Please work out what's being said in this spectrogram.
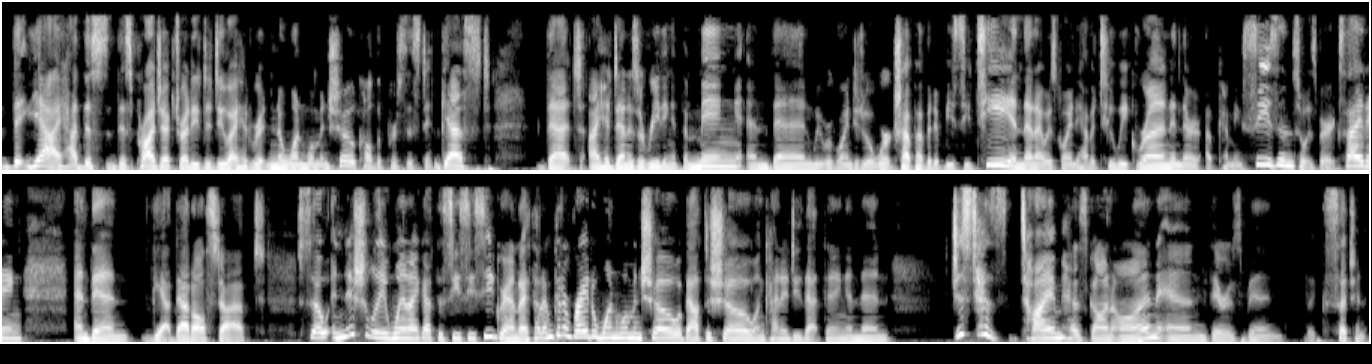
that yeah, I had this this project ready to do. I had written a one woman show called The Persistent Guest that I had done as a reading at the Ming, and then we were going to do a workshop of it at BCT, and then I was going to have a two week run in their upcoming season, so it was very exciting. And then yeah, that all stopped. So initially, when I got the CCC grant, I thought I'm going to write a one woman show about the show and kind of do that thing. And then just as time has gone on and there's been like such an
